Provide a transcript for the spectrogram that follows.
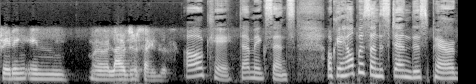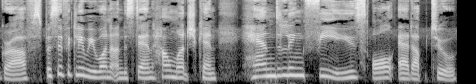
trading in uh, larger sizes. Okay, that makes sense. Okay, help us understand this paragraph. Specifically, we want to understand how much can handling fees all add up to.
